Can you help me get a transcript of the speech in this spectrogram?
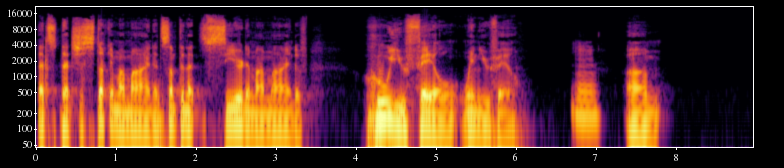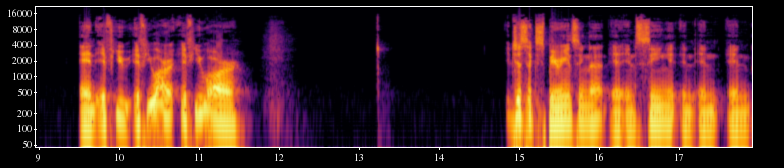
that's that's just stuck in my mind. It's something that's seared in my mind of who you fail when you fail. Mm. Um, and if you if you are if you are just experiencing that and, and seeing it and, and, and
